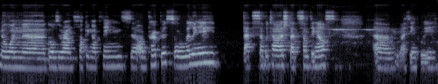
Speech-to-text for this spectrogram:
No one uh, goes around fucking up things uh, on purpose or willingly. That's sabotage. That's something else. Um, i think we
